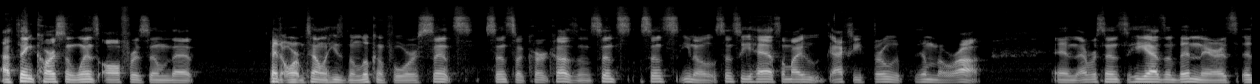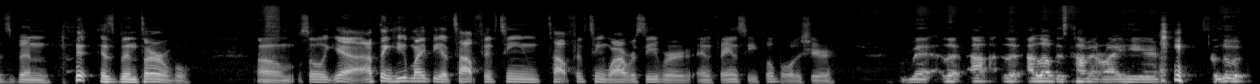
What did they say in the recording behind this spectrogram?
I think Carson Wentz offers him that that arm talent he's been looking for since since a Kirk Cousins, since since you know, since he had somebody who actually threw him the rock. And ever since he hasn't been there, it's it's been it's been terrible. Um, so yeah, I think he might be a top 15, top 15 wide receiver in fantasy football this year. Man, look, I, look, I love this comment right here. Salute,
